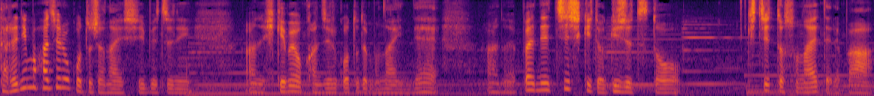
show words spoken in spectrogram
誰にも恥じることじゃないし別にあの引け目を感じることでもないんであのやっぱりね知識と技術ときちっと備えてれば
